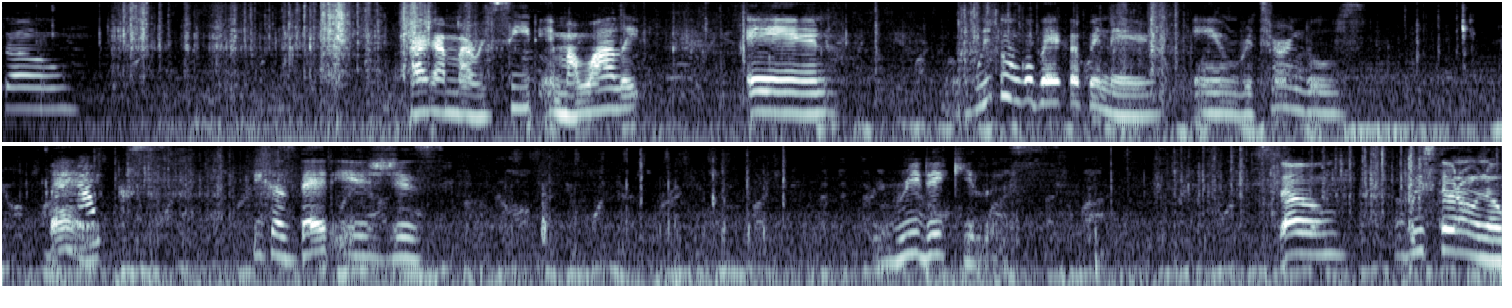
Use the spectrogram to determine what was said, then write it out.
So I got my receipt in my wallet and we're gonna go back up in there and return those bags because that is just ridiculous So we still don't know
